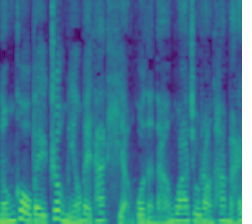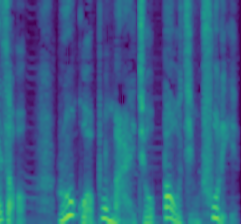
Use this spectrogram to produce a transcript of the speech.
能够被证明被他舔过的南瓜就让他买走，如果不买就报警处理，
